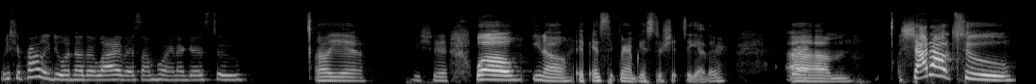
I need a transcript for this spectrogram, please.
We should probably do another live at some point, I guess, too. Oh yeah, we should. Well, you know, if Instagram gets their shit together. Right. Um, shout out to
